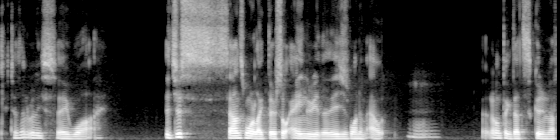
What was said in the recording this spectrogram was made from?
It doesn't really say why. It just sounds more like they're so angry that they just want him out. Mm. I don't think that's good enough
